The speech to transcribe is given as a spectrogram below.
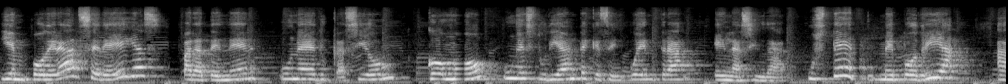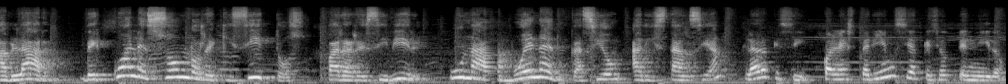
y empoderarse de ellas para tener una educación como un estudiante que se encuentra en la ciudad. ¿Usted me podría hablar de cuáles son los requisitos para recibir una buena educación a distancia? Claro que sí. Con la experiencia que se ha obtenido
